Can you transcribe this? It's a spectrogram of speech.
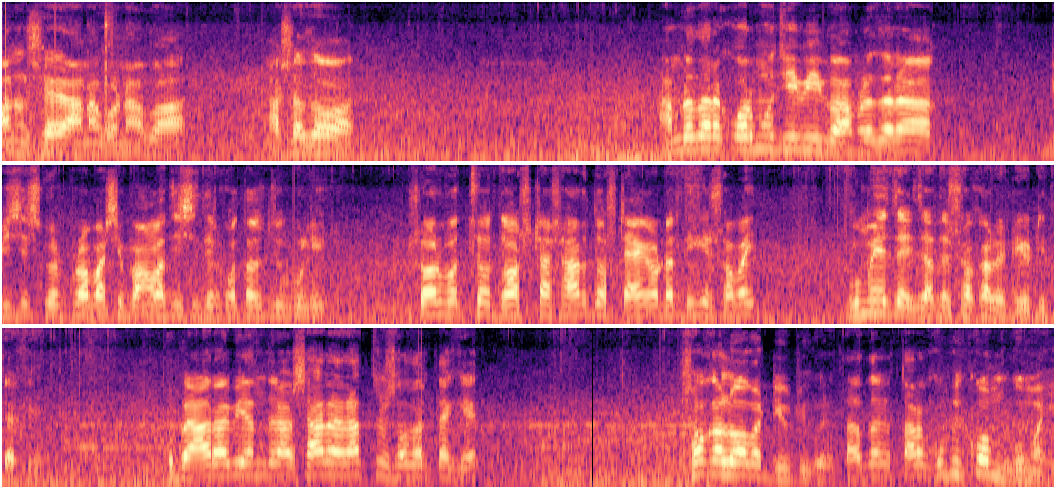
মানুষের আনাগোনা বা আসা যাওয়া। আমরা যারা কর্মজীবী বা আমরা যারা বিশেষ করে প্রবাসী বাংলাদেশিদের কথা যদি বলি, সর্বোচ্চ দশটা, সাড়ে দশটা, এগারোটার দিকে সবাই ঘুমিয়ে যায় যাদের সকালে ডিউটি থাকে। তবে আরবিয়ানরা সারা রাত্র সজাগ থাকে, সকালেও আবার ডিউটি করে। তারা তারা খুবই কম ঘুমায়।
